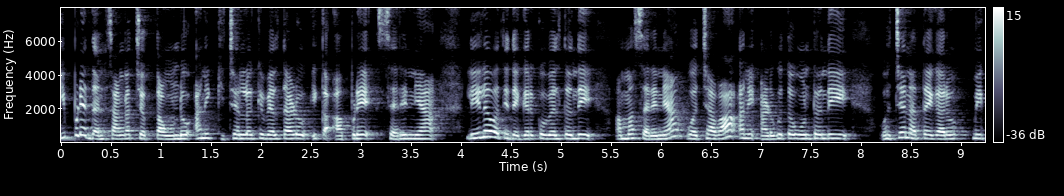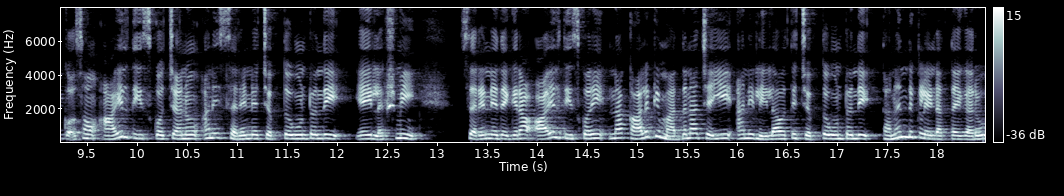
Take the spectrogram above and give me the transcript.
ఇప్పుడే దాని సంగతి చెప్తా ఉండు అని కిచెన్లోకి వెళ్తాడు. ఇక అప్పుడే శరణ్య లీలావతి దగ్గరకు వెళ్తుంది. అమ్మ శరణ్య వచ్చావా? అని అడుగుతూ ఉంటుంది. వచ్చాను అత్తయ్య గారు మీకోసం ఆయిల్ తీసుకొచ్చాను అని శరణ్య చెప్తూ ఉంటుంది. ఏ లక్ష్మి సరే నీ దగ్గర ఆయిల్ తీసుకొని నా కాలుకి మర్దన చెయ్యి అని లీలావతి చెప్తూ ఉంటుంది. తనెందుకులేండి అత్తయ్య గారు?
